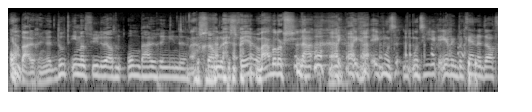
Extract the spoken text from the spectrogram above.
Ombuigingen. Ja. Doet iemand voor jullie wel eens een ombuiging in de persoonlijke sfeer? Maandelijks. Nou, ik, ik, ik, moet, moet, hier eerlijk bekennen dat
